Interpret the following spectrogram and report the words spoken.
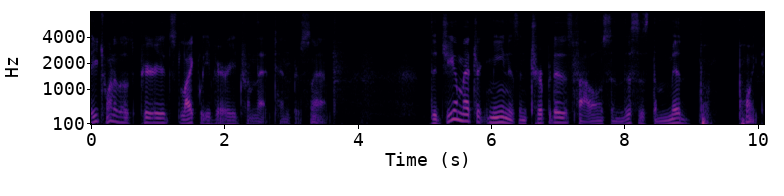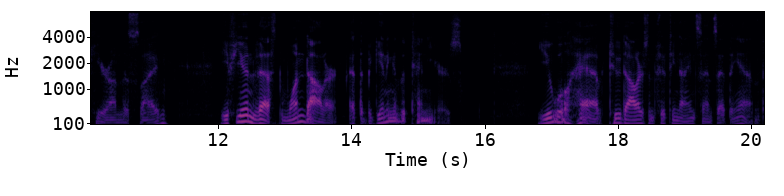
each one of those periods likely varied from that 10%. The geometric mean is interpreted as follows, and this is the midpoint here on this slide. If you invest $1 at the beginning of the 10 years, you will have $2.59 at the end.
